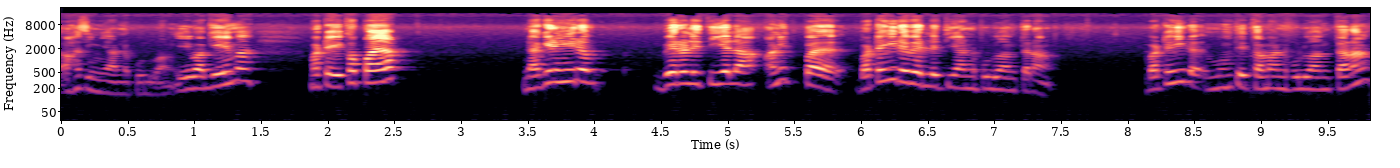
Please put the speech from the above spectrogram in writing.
අහසින් යන්න පුළුවන් ඒ වගේම මට එක පායක් නැගෙනහිර වෙරළි තියලා අනිත් පාය බටහිර වෙරළි තියන්න පුළුවන් තරම් බටහිර මුහුදේ තමන්න පුළුවන් තරම්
